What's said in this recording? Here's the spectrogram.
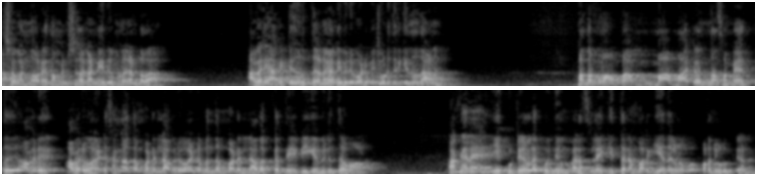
അശോകൻ എന്ന് പറയുന്ന മനുഷ്യന്റെ കണ്ണീര് നമ്മൾ കണ്ടതാ. അവരെ അകറ്റി നിർത്തുകയാണ്. കാരണം ഇവർ പഠിപ്പിച്ചു കൊടുത്തിരിക്കുന്നതാണ്. മതം മാറ്റുന്ന സമയത്ത് അവർ അവരുമായിട്ട് സംഘാത്തം പാടില്ല അവരുമായിട്ട് ബന്ധം പാടില്ല. അതൊക്കെ ദൈവിക വിരുദ്ധമാണ്. അങ്ങനെ ഈ കുട്ടികളുടെ കുഞ്ഞു മനസ്സിലേക്ക് ഇത്തരം വർഗീയതകൾ പറഞ്ഞു കൊടുക്കുകയാണ്.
